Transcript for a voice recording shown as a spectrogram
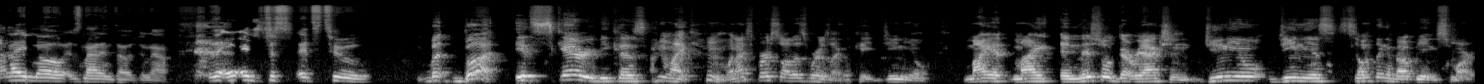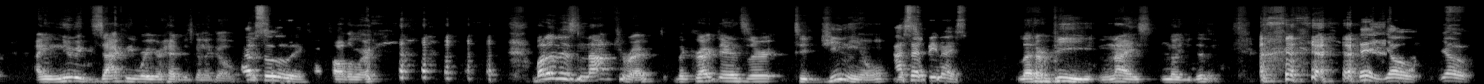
I know it's not intelligent now. It's just, it's too. But but it's scary because I'm like, hmm, when I first saw this word, it's like, okay, genial. My my initial gut reaction, genial, genius, something about being smart. I knew exactly where your head was going to go. Absolutely. I saw the word. but it is not correct. The correct answer to genial, I said, be nice. Let her be nice. No, you didn't. Hey, yo, yo,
